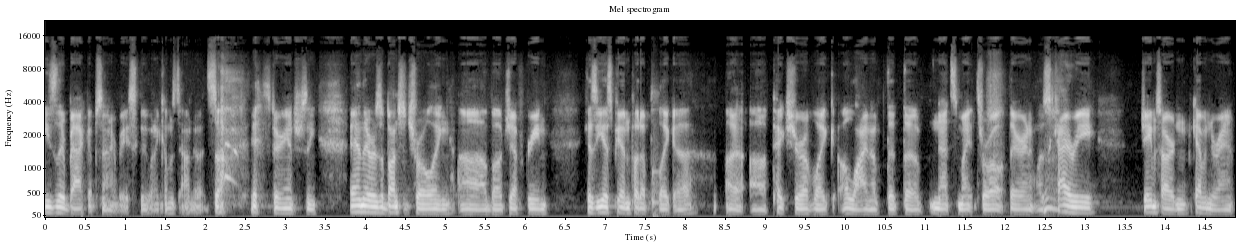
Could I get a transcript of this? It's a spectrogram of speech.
he's their backup center basically when it comes down to it. So it's very interesting. And there was a bunch of trolling uh, about Jeff Green because ESPN put up like a, a a picture of like a lineup that the Nets might throw out there, and it was Kyrie, James Harden, Kevin Durant.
